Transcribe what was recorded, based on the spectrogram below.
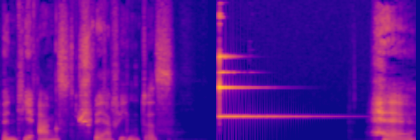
wenn die Angst schwerwiegend ist. Hä?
